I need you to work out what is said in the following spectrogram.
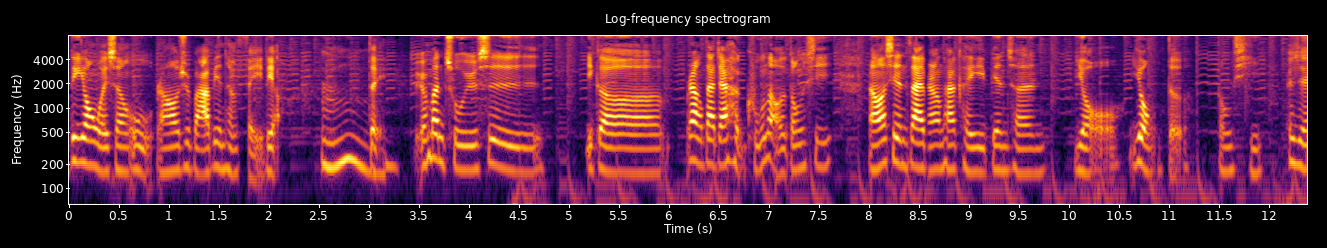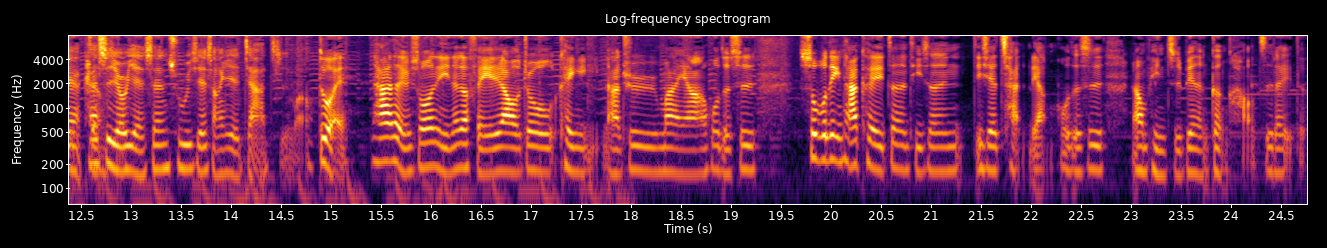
利用微生物，然后去把它变成肥料。嗯，对，原本厨余是一个让大家很苦恼的东西，然后现在让它可以变成有用的东西，而且开始有衍生出一些商业价值嘛。对，它等于说你那个肥料就可以拿去卖啊，或者是说不定它可以真的提升一些产量，或者是让品质变得更好之类的。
